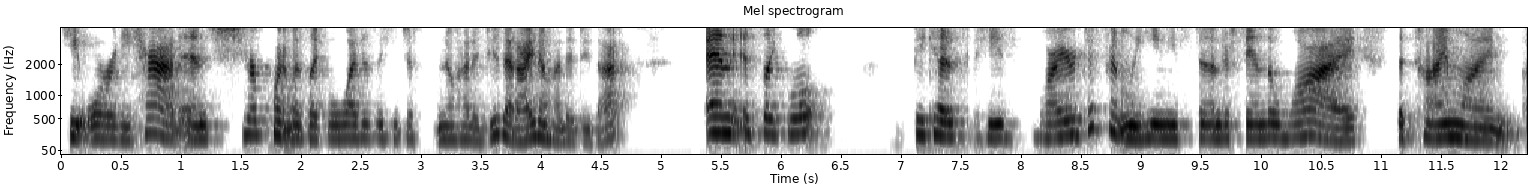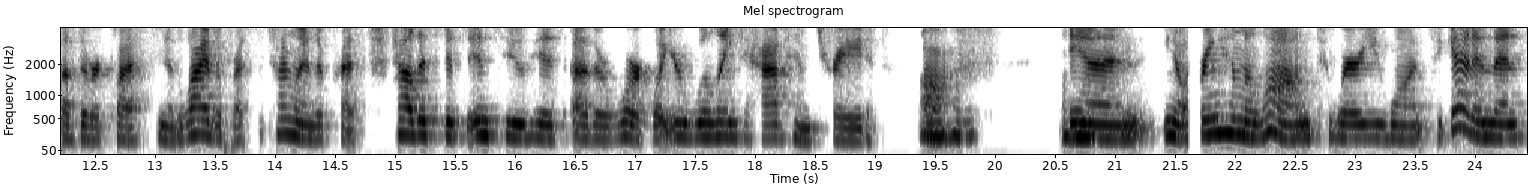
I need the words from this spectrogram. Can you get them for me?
he already had. And her point was like, well, why doesn't he just know how to do that? I know how to do that. And it's like, well, because he's wired differently. He needs to understand the why, the timeline of the request, you know, the why of the request, the timeline of the request, how this fits into his other work, what you're willing to have him trade mm-hmm. off. Mm-hmm. And, you know, bring him along to where you want to get. And then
